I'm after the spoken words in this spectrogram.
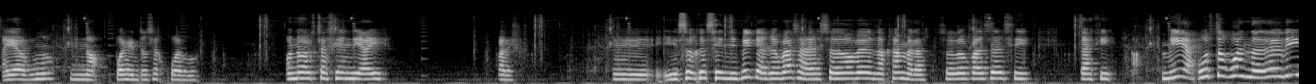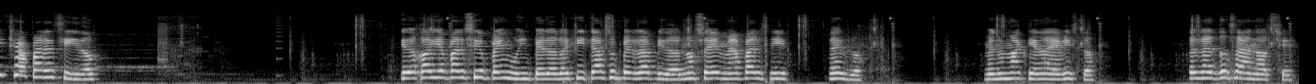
¿Hay alguno? No, pues entonces juego. ¿O no está Cindy ahí? Vale. Eh, ¿Y eso qué significa? ¿Qué pasa? Solo veo en la cámara. Solo pasa si está aquí. Mira, justo cuando he dicho ha aparecido. Creo que había aparecido Penguin, pero lo he quitado súper rápido. No sé, me ha parecido verlo. Menos mal que no lo he visto. Son las 12 de la noche.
